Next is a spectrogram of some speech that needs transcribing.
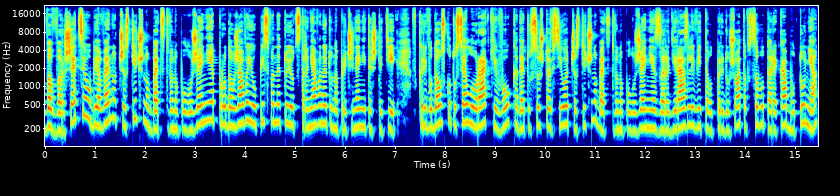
Във Вършец е обявено частично бедствено положение, продължава и описването и отстраняването на причинените щети. В Криводолското село Ракево, където също е в сила частично бедствено положение заради разливите от придошлата в събота река Бутуня,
